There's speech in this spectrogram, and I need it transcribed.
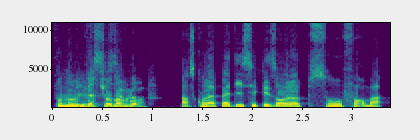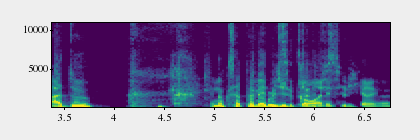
ton ouverture d'enveloppe. Alors, ce qu'on n'a pas dit, c'est que les enveloppes sont au format A2. Et donc, ça peut mettre Oui, du temps à les déchirer. ouais.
